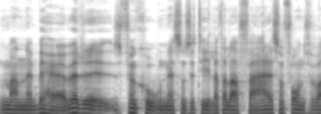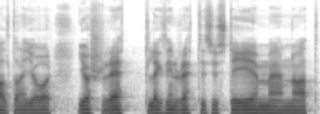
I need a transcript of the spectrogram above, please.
man behöver eh, funktioner som ser till att alla affärer som fondförvaltarna gör görs rätt, läggs in rätt i systemen och att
